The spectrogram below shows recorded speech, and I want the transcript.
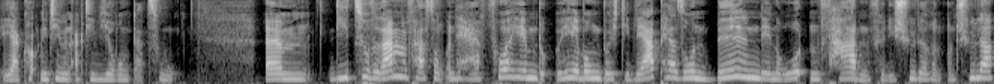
ja, kognitiven Aktivierung dazu. Ähm, die Zusammenfassung und Hervorhebung durch die Lehrperson bilden den roten Faden für die Schülerinnen und Schüler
